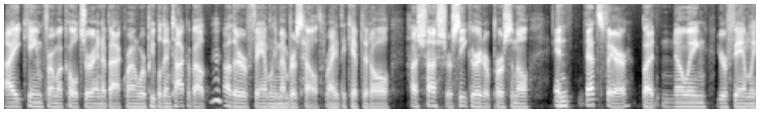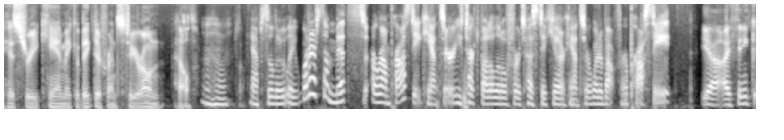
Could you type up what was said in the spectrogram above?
I came from a culture and a background where people didn't talk about mm. other family members' health, right? They kept it all hush hush or secret or personal. And that's fair, but knowing your family history can make a big difference to your own health. Mm-hmm. Absolutely. What are some myths around prostate cancer? You talked about a little for testicular cancer. What about for prostate? Yeah, I think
